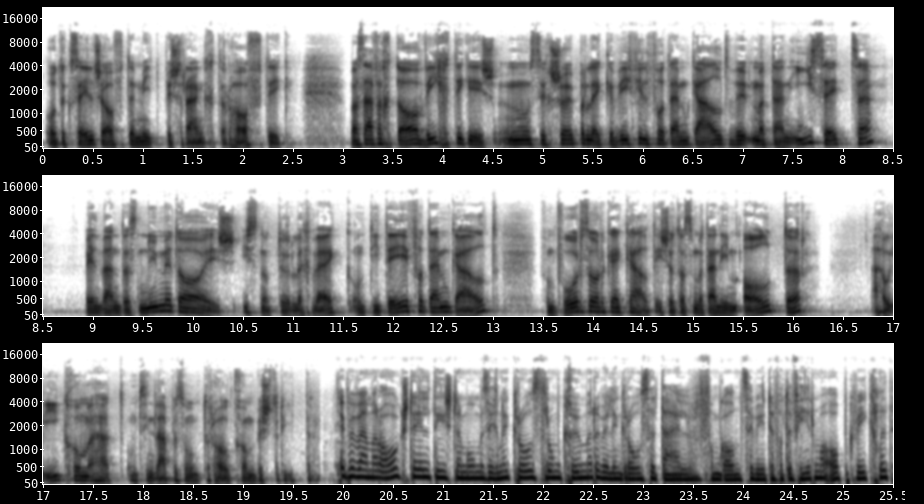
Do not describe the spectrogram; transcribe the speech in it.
oder Gesellschaften mit beschränkter Haftung. Was einfach da wichtig ist, man muss sich schon überlegen, wie viel von dem Geld wird man dann einsetzen weil wenn das nicht mehr da ist, ist es natürlich weg. Und die Idee von dem Geld, vom Vorsorgegeld, ist ja, dass man dann im Alter auch Einkommen hat und seinen Lebensunterhalt kann bestreiten Eben, wenn man angestellt ist, dann muss man sich nicht gross darum kümmern, weil ein grosser Teil vom Ganzen wird von der Firma abgewickelt.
